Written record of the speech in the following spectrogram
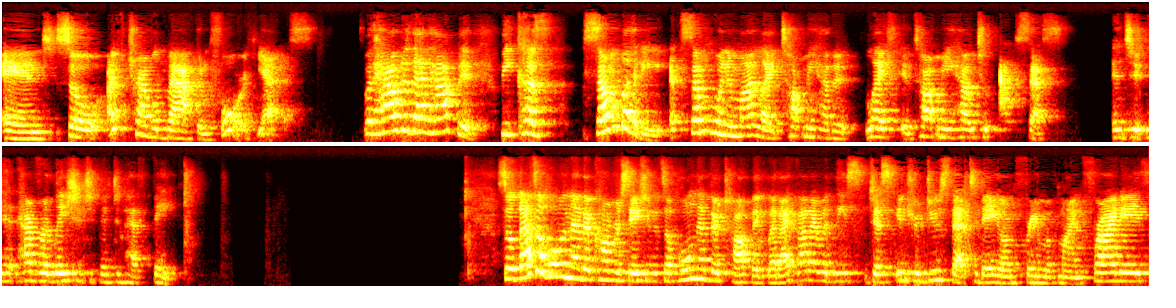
And so I've traveled back and forth, yes. But how did that happen? Because somebody at some point in my life taught me how to life it taught me how to access and to have relationship and to have faith so that's a whole nother conversation. It's a whole nother topic, but I thought I would at least just introduce that today on Frame of Mind Fridays.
